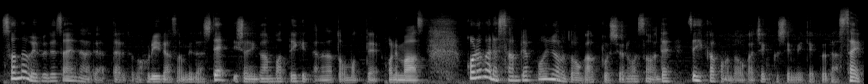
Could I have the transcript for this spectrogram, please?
そんなウェブデザイナーであったりとか、フリーランスを目指して一緒に頑張っていけたらなと思っております。これまで300本以上の動画アップしておりますので、ぜひ過去の動画チェックしてみてください。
